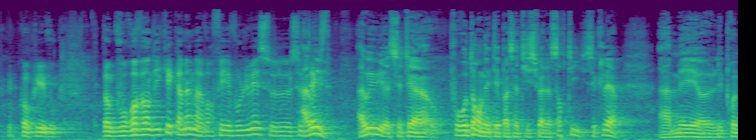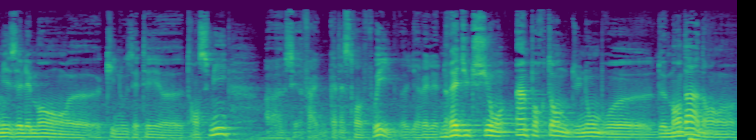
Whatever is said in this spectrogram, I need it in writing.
Concluez-vous. Donc vous revendiquez quand même avoir fait évoluer ce, ah texte? Oui. Ah oui, c'était pour autant on n'était pas satisfait à la sortie, c'est clair. Ah, mais euh, les premiers éléments euh, qui nous étaient euh, transmis, c'est enfin, une catastrophe, oui. Il y avait une réduction importante du nombre de mandats dans,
